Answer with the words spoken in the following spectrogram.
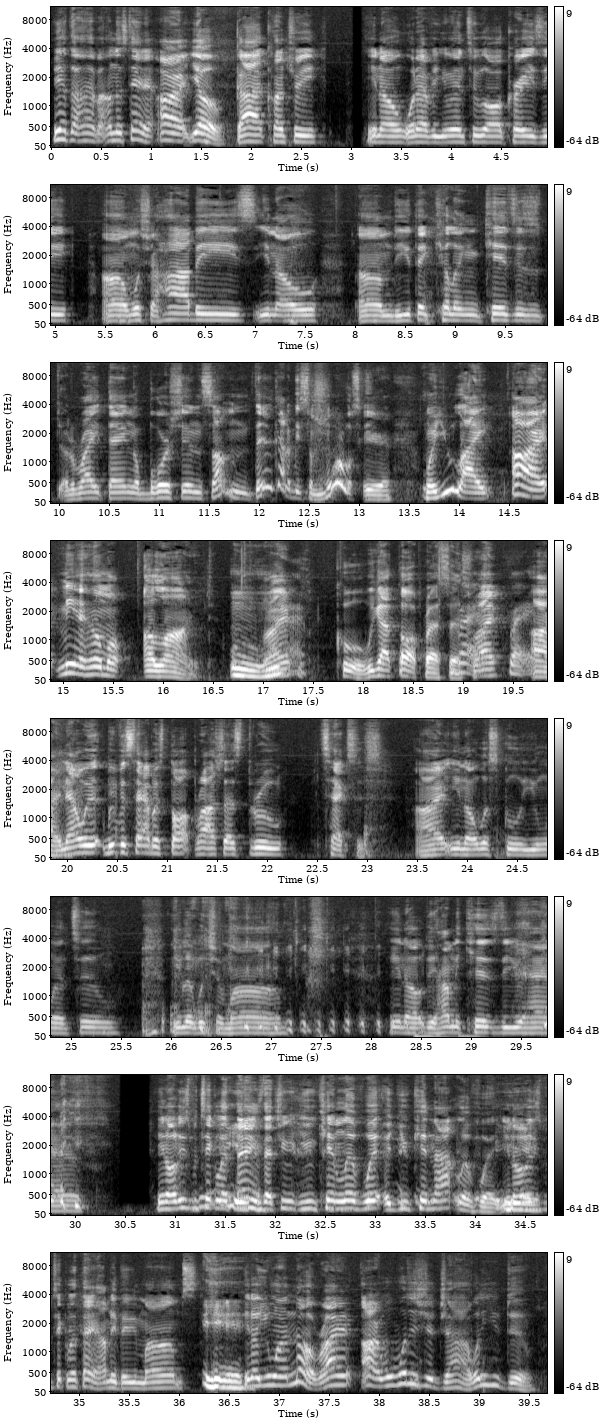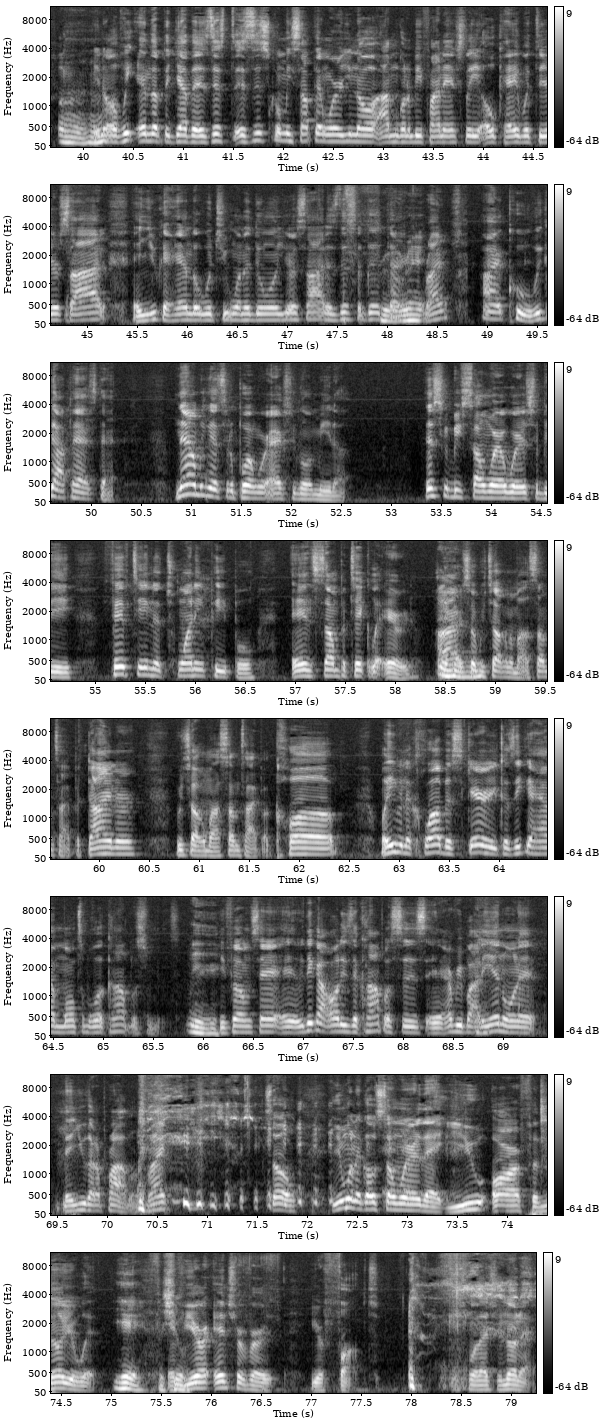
You have to have an understanding. All right, yo, God, country, you know, whatever you into, all crazy. Um, what's your hobbies? You know, um, do you think killing kids is the right thing? Abortion, something. There's got to be some morals here where you like, all right, me and him are aligned, right? Cool. We got thought process, Right, right? right. All right. Now we, we've established thought process through Texas. All right. You know what school you went to. You live with your mom. You know, do, how many kids do you have? You know, these particular things that you, you can live with or you cannot live with. You know, Yeah. these particular things. How many baby moms? Yeah. You know, you want to know, right? All right. Well, what is your job? What do you do? You uh-huh. know, if we end up together, is this is this going to be something where you know I'm going to be financially okay with your side, and you can handle what you want to do on your side? Is this a good thing, right? All right, cool. We got past that. Now we get to the point where we're actually going to meet up. This could be somewhere where it should be 15 to 20 people in some particular area. All right, so mm-hmm. we're talking about some type of diner. We're talking about some type of club. Well, even a club is scary because he can have multiple accomplishments. Yeah. You feel what I'm saying? And if they got all these accomplices and everybody in on it, then you got a problem, right? so you want to go somewhere that you are familiar with. Yeah, for sure. If you're an introvert, you're fucked. Just want to let you know that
